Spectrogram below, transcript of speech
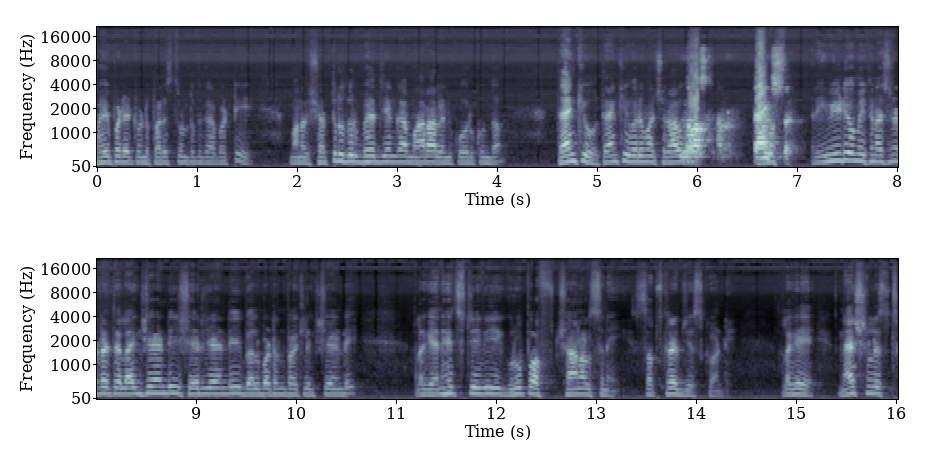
భయపడేటువంటి పరిస్థితి ఉంటుంది కాబట్టి మన శత్రు దుర్భేద్యంగా మారాలని కోరుకుందాం. Thank you thank you very much Rao గారు. ఈ వీడియో మీకు నచ్చినట్టయితే లైక్ చేయండి షేర్ చేయండి బెల్ బటన్పై క్లిక్ చేయండి. అలాగే ఎన్హెచ్ టీవీ గ్రూప్ ఆఫ్ ఛానల్స్ని సబ్స్క్రైబ్ చేసుకోండి. అలాగే నేషనలిస్ట్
